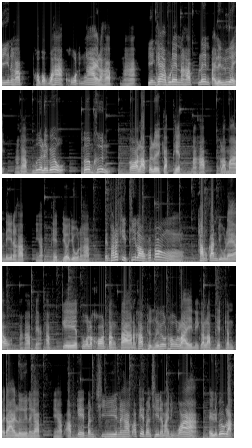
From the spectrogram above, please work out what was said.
นี้นะครับเขาบอกว่าโคตรง่ายแหละครับนะฮะ เพียงแค่ผู้เล่นนะครับ เล่นไปเรื่อยๆนะครับ เมื่อเลเวลเพิ่มขึ้น ก็รับไปเลยกับเพชรนะครับ ประมาณนี้นะครับนี่ครับเพชรเยอะอยู่นะครับ เป็นภารกิจที่เราก็ต้องทำกันอยู่แล้วนะครับเนี่ยอัปเกรดตัวละครต่างๆนะครับถึงเลเวลเท่าไหร่นี่ก็รับเพชรกันไปได้เลยนะครับนี่ครับอัปเกรดบัญชีนะครับอัปเกรดบัญชีหมายถึงว่าไอเลเวลหลัก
